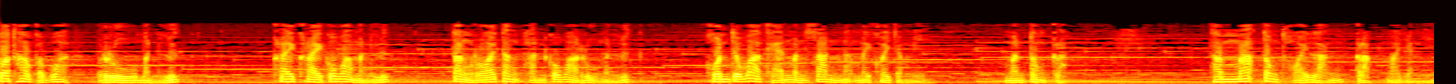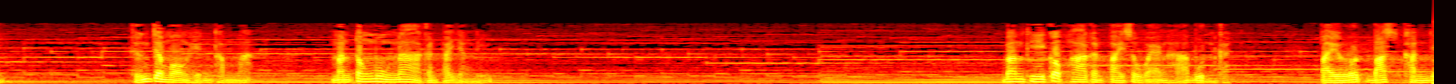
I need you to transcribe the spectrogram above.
ก็เท่ากับว่า รูมันลึก ใครๆก็ว่ามันลึก ตั้งร้อยตั้งพันก็ว่ารูมันลึก คนจะว่าแขนมันสั้นนะ่ะ ไม่ค่อยจะมี มันต้องกลับ ธรรมะต้องถอยหลังกลับมาอย่างนี้ ถึงจะมองเห็นธรรมะ มันต้องมุ่งหน้ากันไปอย่างนี้ บางทีก็พากันไปแสวงหาบุญกัน ไปรถบัสคันใ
